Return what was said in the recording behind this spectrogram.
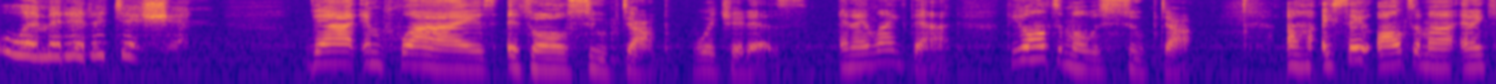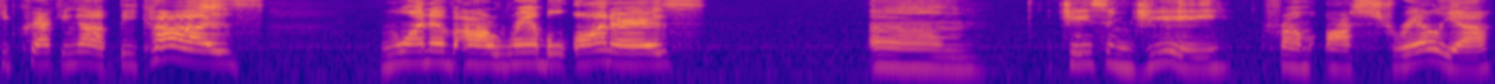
limited edition. That implies it's all souped up, which it is. And I like that. The Altima was souped up. Uh, I say Altima and I keep cracking up because one of our Ramble honors, um, Jason G from Australia,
